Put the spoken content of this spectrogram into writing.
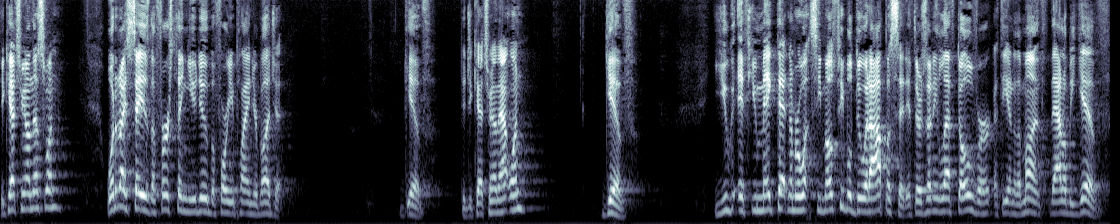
you catch me on this one? What did I say is the first thing you do before you plan your budget? Give. Did you catch me on that one? Give. You, if you make that number one, see, most people do it opposite. If there's any left over at the end of the month, that'll be give.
